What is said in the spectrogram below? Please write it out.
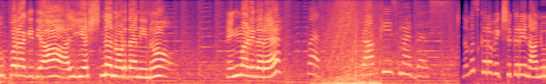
ಸೂಪರ್ ಆಗಿದ್ಯಾ? ಅಲ್ಲಿ ಯಶ್ನ ನೋಡ್ದ ನೀನು. ಹೆಂಗ್ ಮಾಡಿದ್ದಾರೆ ರಾಕಿ is my best. ನಮಸ್ಕಾರ ವೀಕ್ಷಕರೇ, ನಾನು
